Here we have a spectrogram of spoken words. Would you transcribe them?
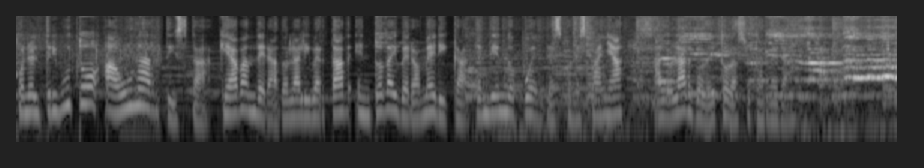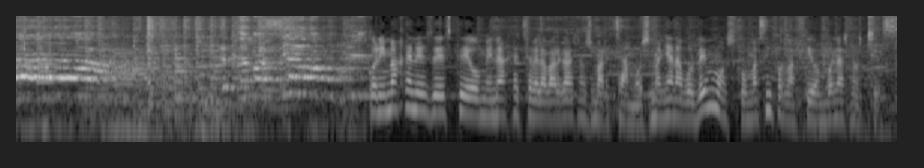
con el tributo a una artista que ha abanderado la libertad en toda Iberoamérica, tendiendo puentes con España a lo largo de toda su carrera. Con imágenes de este homenaje a Chabela Vargas nos marchamos. Mañana volvemos con más información. Buenas noches.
